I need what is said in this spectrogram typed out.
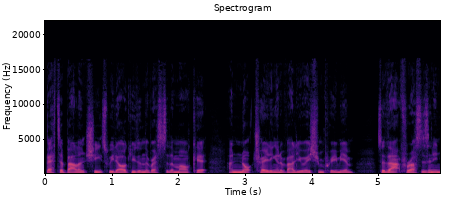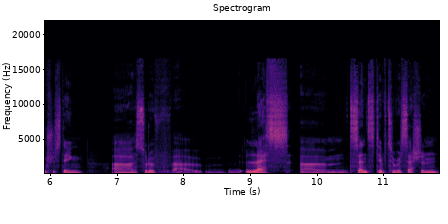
better balance sheets, we'd argue, than the rest of the market and not trading at a valuation premium. So that for us is an interesting uh, sort of uh, less um, sensitive to recession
